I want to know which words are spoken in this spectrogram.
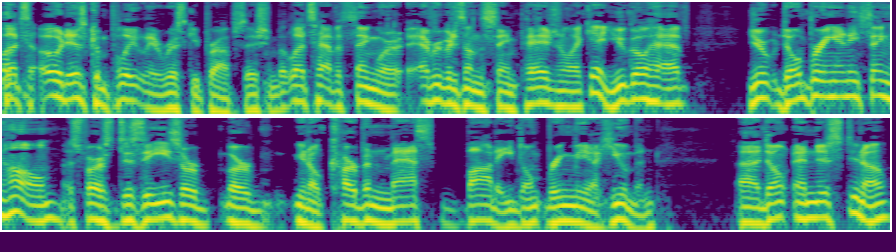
let's. Oh, it is completely a risky proposition. But let's have a thing where everybody's on the same page and like, yeah, you go have. You don't bring anything home as far as disease or or you know carbon mass body. Don't bring me a human. Uh, don't and just you know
